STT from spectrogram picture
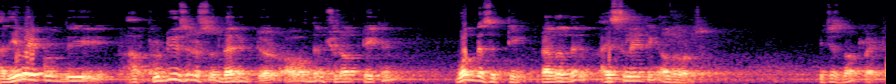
అదేమైపోద్ది అది ఏమైపోద్ది? ఆ producers director all of them should have taken work as a team rather than isolating other words which is not right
